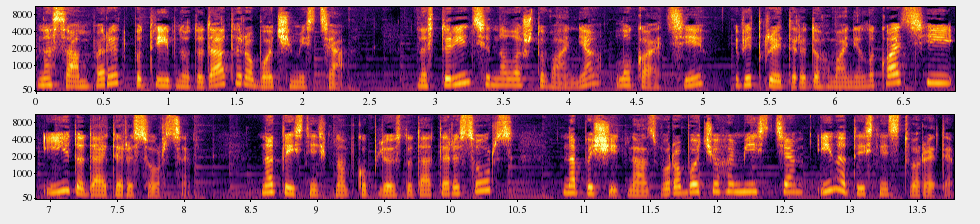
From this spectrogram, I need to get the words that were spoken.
Насамперед потрібно додати робочі місця. На сторінці налаштування локації, відкрити редагування локації і додайте ресурси. Натисніть кнопку плюс Додати ресурс, напишіть назву робочого місця і натисніть Створити.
